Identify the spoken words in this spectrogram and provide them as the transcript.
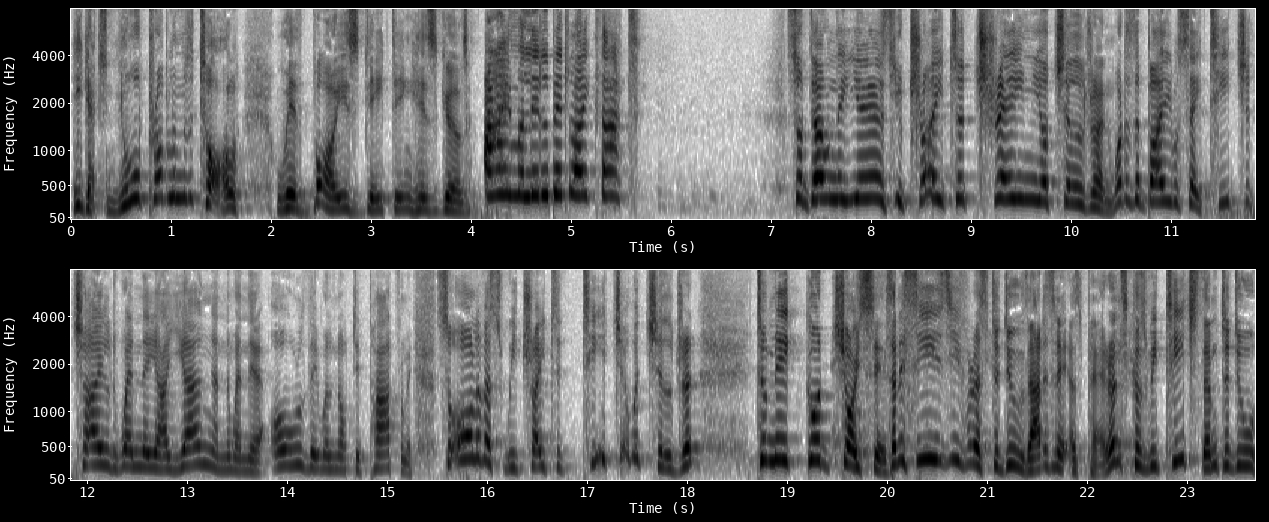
He gets no problems at all with boys dating his girls. I'm a little bit like that. So, down the years, you try to train your children. What does the Bible say? Teach a child when they are young, and when they're old, they will not depart from it. So, all of us, we try to teach our children to make good choices. And it's easy for us to do that, isn't it, as parents? Because we teach them to do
